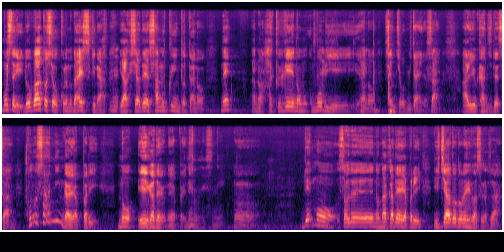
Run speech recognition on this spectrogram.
もう一人ロバート・ショーこれも大好きなうん。役者で、サム・クイントってあのねあの白芸のモビー、あの船長みたいなさ、はい。ああいう感じでさ、この3人がやっぱりの映画だよねやっぱりね。そうですね。うん、でもうそれの中でやっぱりリチャード・ドレイファスがさ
